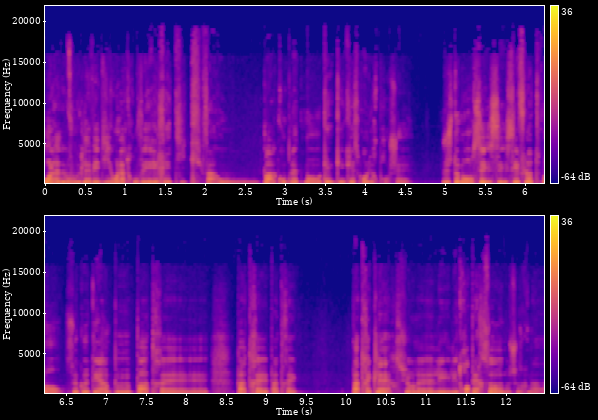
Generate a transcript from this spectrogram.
On l'a- vous l'avez dit, on l'a trouvé hérétique, enfin, ou pas complètement. Qu'est- Qu'est-ce qu'on lui reprochait? Justement, ces, flottements, ce côté un peu pas très, pas très, pas très, pas très clair sur le- les, trois personnes, ou choses comme ça.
